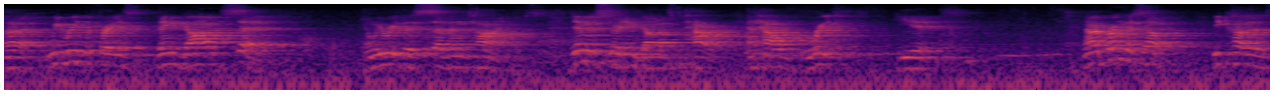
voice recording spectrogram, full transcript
uh, we read the phrase, then God said, and we read this seven times, demonstrating God's power and how great He is. Now, I bring this up because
